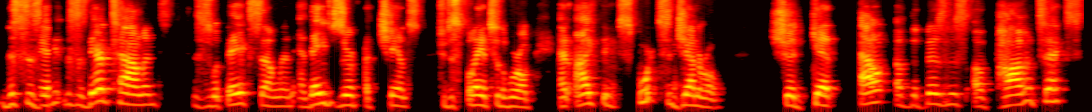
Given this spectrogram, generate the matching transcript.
this is this is their talent This is what they excel in, and they deserve a chance to display it to the world. And I think sports in general should get out of the business of politics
